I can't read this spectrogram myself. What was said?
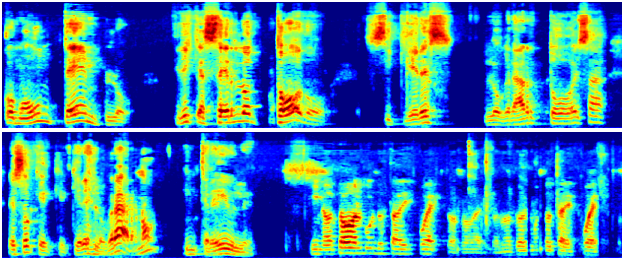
como un templo. Tienes que hacerlo todo si quieres lograr todo esa, eso que, que quieres lograr, ¿no? Increíble. Y no todo el mundo está dispuesto, Roberto, no todo el mundo está dispuesto.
